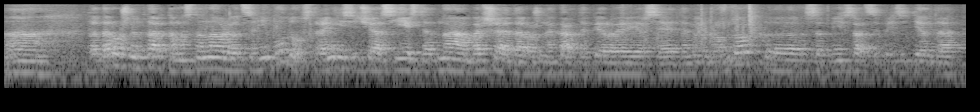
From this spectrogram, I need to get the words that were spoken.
А, по дорожным картам останавливаться не буду. В стране сейчас есть одна большая дорожная карта, первая версия, это Минпромторг э, с администрации президента.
